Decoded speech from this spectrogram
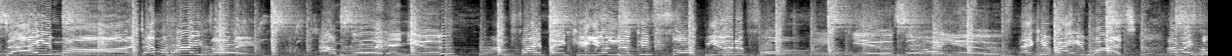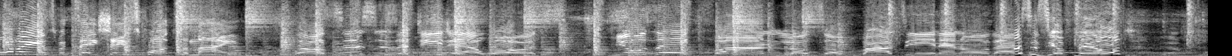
Diamond. Diamond, how are you doing? I'm good, and you? I'm fine, thank you. You're looking so beautiful. Thank you. So are you? Thank you very much. All right, so what are your expectations for tonight? Well, since it's a DJ Awards, music, fun, lots of partying and all that. This is your field.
